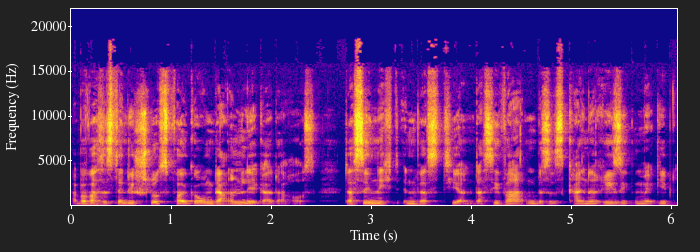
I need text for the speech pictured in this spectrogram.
Aber was ist denn die Schlussfolgerung der Anleger daraus? Dass sie nicht investieren, dass sie warten, bis es keine Risiken mehr gibt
